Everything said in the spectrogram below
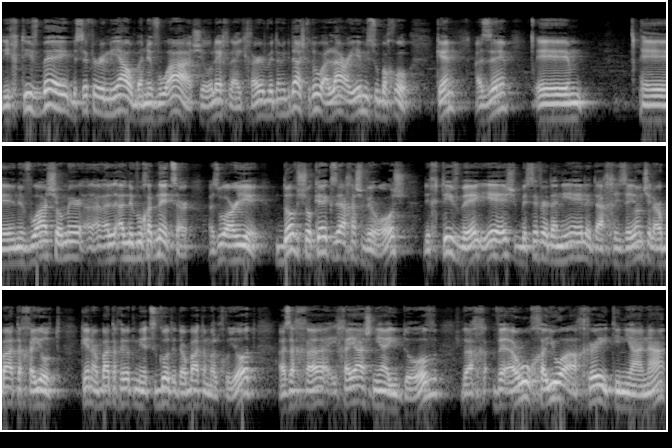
דכתיב בי בספר ירמיהו בנבואה שהולך להחרב בית המקדש כתוב עלה אריה מסובכו, כן? אז זה אה, נבואה שאומר על, על נבוכדנצר, אז הוא אריה. דוב שוקק זה אחשורוש, דכתיב ב, יש בספר דניאל את החיזיון של ארבעת החיות, כן, ארבעת החיות מייצגות את ארבעת המלכויות, אז החיה השנייה היא דוב, וארו חיוע אחרי תניאנה,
